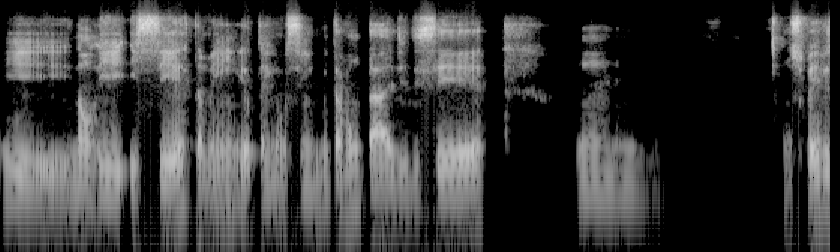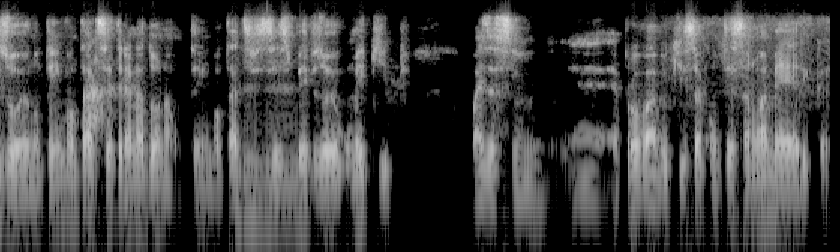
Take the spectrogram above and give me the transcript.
E não e, e, ser também, eu tenho assim muita vontade de ser um, um supervisor. Eu não tenho vontade de ser treinador, não. Tenho vontade uhum. de ser uhum. supervisor em alguma equipe. Mas, assim, é, é provável que isso aconteça no América.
